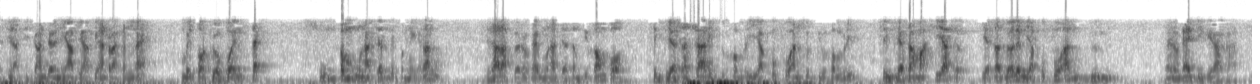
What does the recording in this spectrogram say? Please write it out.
Jadi nak dikandani api-api an kena metode apa entek sungkem munajat mek pangeran Delalah baru kayak munajatem ditompo sing biasa syaribul khamri yakufu an surbil khamri sing biasa maksiat biasa dolim yakufu an dzulmi. Baru kayak ditirakati.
